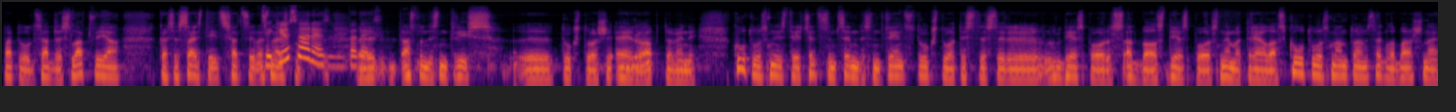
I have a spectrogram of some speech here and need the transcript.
papildus adresi Latvijā, kas ir saistīts ar cik Cik jūs ārēs pateiks? 83 eh, tūkstoši eiro mm. aptuveni. Kultūras ministrija 471 tūkstotis, tas ir eh, diasporas atbalsts diasporas nemateriālās kultūras mantojuma saglabāšanai,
